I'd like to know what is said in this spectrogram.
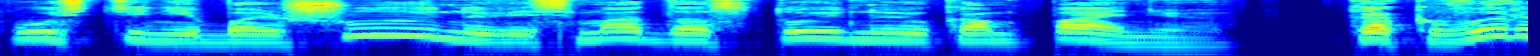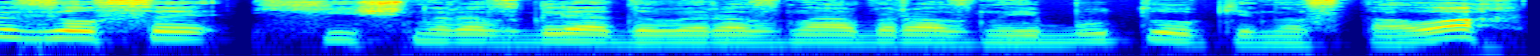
пусть и небольшую, но весьма достойную компанию. Как выразился, хищно разглядывая разнообразные бутылки на столах,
